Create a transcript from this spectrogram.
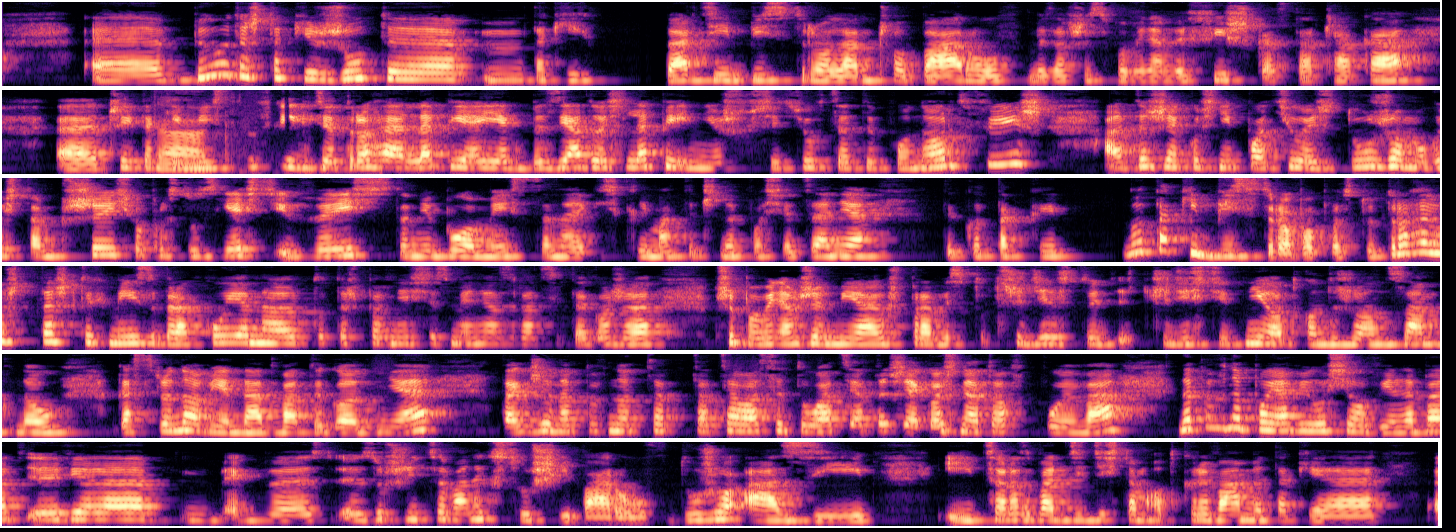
Były też takie rzuty takich bardziej bistro, lunchobarów. My zawsze wspominamy fiszka z taczaka, e, czyli takie tak. miejscówki, gdzie trochę lepiej, jakby zjadłeś lepiej niż w sieciówce typu Nordfish, ale też jakoś nie płaciłeś dużo, mogłeś tam przyjść, po prostu zjeść i wyjść. To nie było miejsce na jakieś klimatyczne posiedzenie, tylko takie no taki bistro po prostu. Trochę już też tych miejsc brakuje, no ale to też pewnie się zmienia z racji tego, że przypominam, że mija już prawie 130 30 dni, odkąd rząd zamknął gastronomię na dwa tygodnie, także na pewno ta, ta cała sytuacja też jakoś na to wpływa. Na pewno pojawiło się o wiele, wiele jakby zróżnicowanych sushi barów, dużo Azji i coraz bardziej gdzieś tam odkrywamy takie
